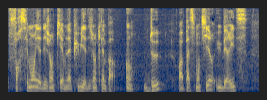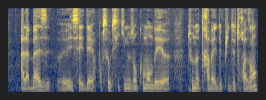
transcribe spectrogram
forcément, il y a des gens qui aiment la pub, il y a des gens qui l'aiment pas. Deux, on va pas se mentir, Uber Eats, à la base, euh, et c'est d'ailleurs pour ça aussi qu'ils nous ont commandé euh, tout notre travail depuis 2-3 ans,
